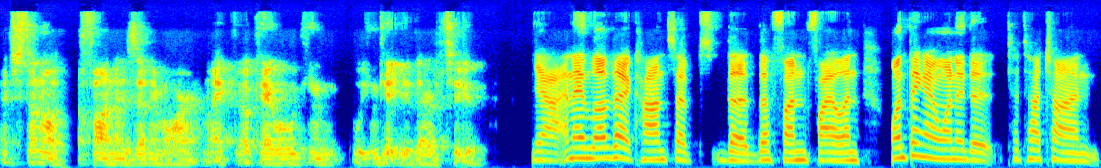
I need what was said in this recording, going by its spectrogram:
I just don't know what fun is anymore. Like okay, well we can we can get you there too. Yeah, and I love that concept, the the fun file. And one thing I wanted to to touch on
